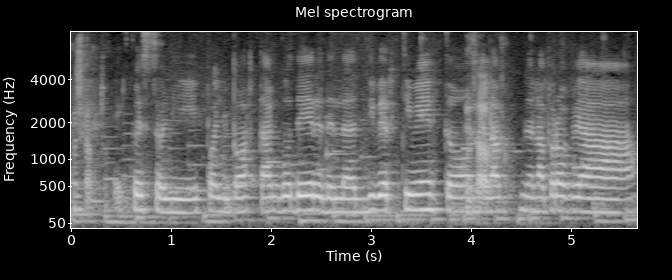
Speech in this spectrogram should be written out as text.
esatto. e questo gli, poi li porta a godere del divertimento Esatto. nella, nella propria,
